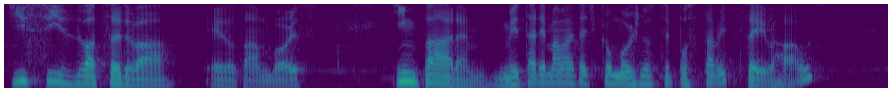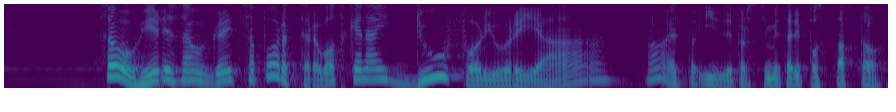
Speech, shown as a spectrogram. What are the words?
1022. Je to tam, boys. Tím pádem, my tady máme teď možnost si postavit save house. So, here is our great supporter. What can I do for you, Ria? No, je to easy, prostě mi tady postav to.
